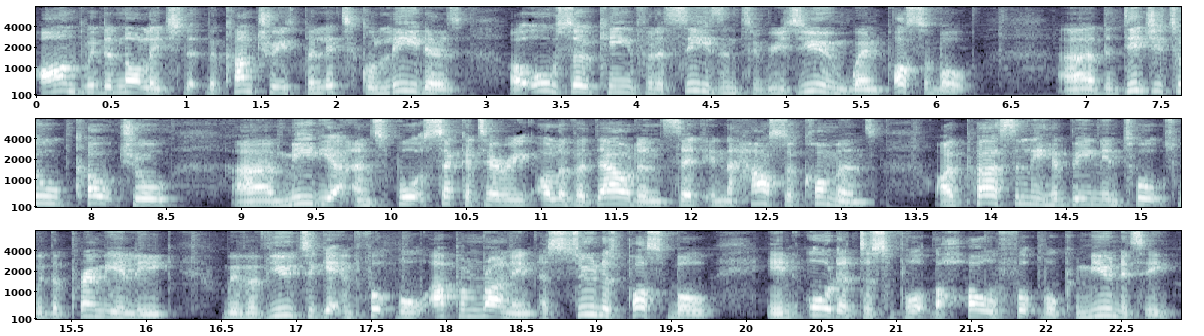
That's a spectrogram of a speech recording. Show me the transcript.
armed with the knowledge that the country's political leaders are also keen for the season to resume when possible. Uh, the digital, cultural, uh, media and sports secretary Oliver Dowden said in the House of Commons I personally have been in talks with the Premier League with a view to getting football up and running as soon as possible in order to support the whole football community.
